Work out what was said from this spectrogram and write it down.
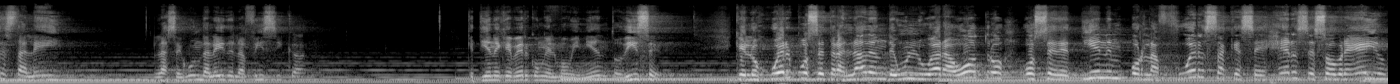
Esta ley la segunda ley de la física, que tiene que ver con el movimiento. Dice que los cuerpos se trasladan de un lugar a otro o se detienen por la fuerza que se ejerce sobre ellos.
